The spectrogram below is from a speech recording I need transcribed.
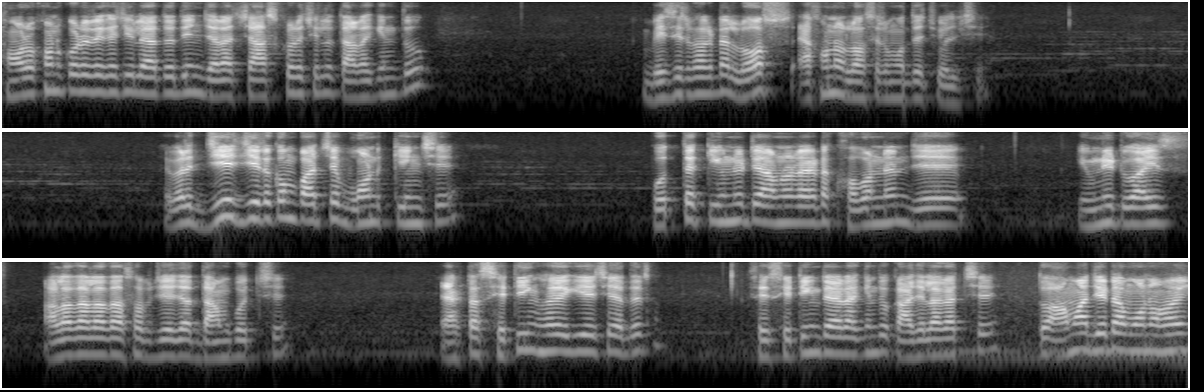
সংরক্ষণ করে রেখেছিল এতদিন, যারা চাষ করেছিল, তারা কিন্তু বেশিরভাগটা লস এখনও লসের মধ্যে চলছে। এবারে যে যেরকম পাচ্ছে বন্ড কিনছে, প্রত্যেক ইউনিটে আপনারা একটা খবর নেন যে ইউনিট ওয়াইজ আলাদা আলাদা সব যে যার দাম করছে। একটা সেটিং হয়ে গিয়েছে এদের, সেই সেটিংটা এরা কিন্তু কাজে লাগাচ্ছে। তো আমার যেটা মনে হয়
